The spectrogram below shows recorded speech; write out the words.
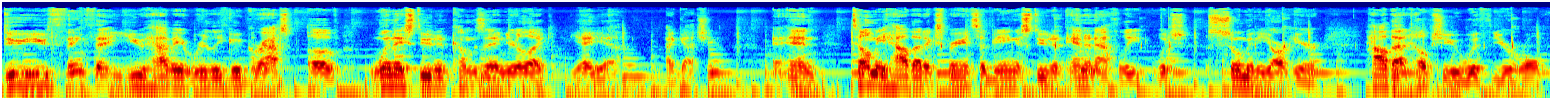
Do you think that you have a really good grasp of when a student comes in, you're like, yeah, yeah, I got you? And tell me how that experience of being a student and an athlete, which so many are here, how that helps you with your role.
